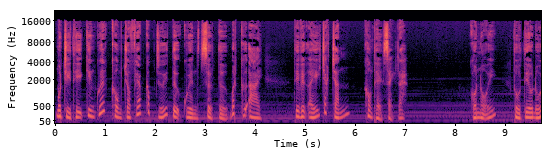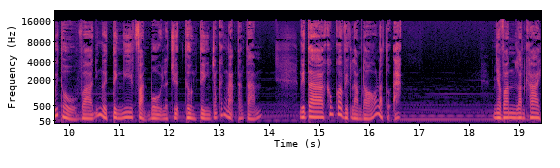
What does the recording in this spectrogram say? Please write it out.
một chỉ thị kiên quyết không cho phép cấp dưới tự quyền xử tử bất cứ ai thì việc ấy chắc chắn không thể xảy ra. Khốn nỗi, thủ tiêu đối thủ và những người tình nghi phản bội là chuyện thường tình trong cách mạng tháng 8. Người ta không coi việc làm đó là tội ác. Nhà văn Lan Khai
